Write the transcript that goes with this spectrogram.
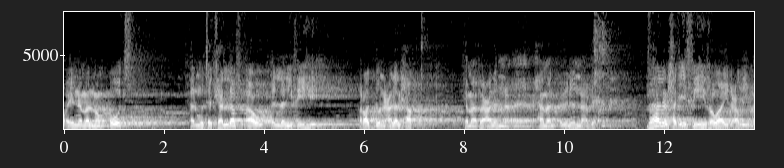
وإنما الممقوت المتكلف أو الذي فيه رد على الحق كما فعل حمل بن النابغة فهذا الحديث فيه فوائد عظيمة.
